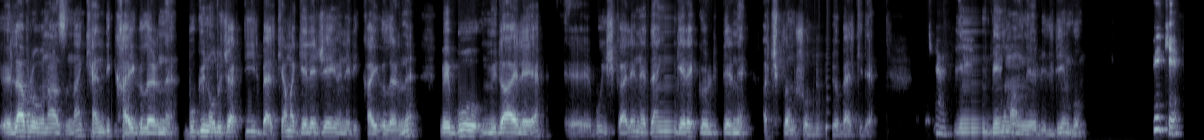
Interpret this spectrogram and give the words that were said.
e, Lavrov'un ağzından kendi kaygılarını, bugün olacak değil belki ama geleceğe yönelik kaygılarını ve bu müdahaleye, e, bu işgale neden gerek gördüklerini açıklamış oluyor belki de. Evet. Benim, benim anlayabildiğim bu. Peki,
